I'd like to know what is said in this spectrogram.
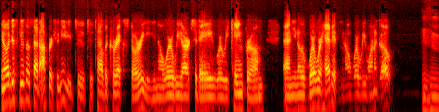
you know, it just gives us that opportunity to to tell the correct story, you know, where we are today, where we came from, and you know, where we're headed, you know, where we want to go. Mm-hmm.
